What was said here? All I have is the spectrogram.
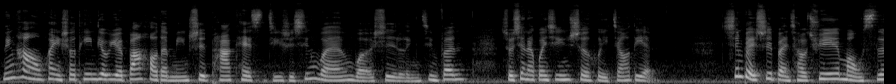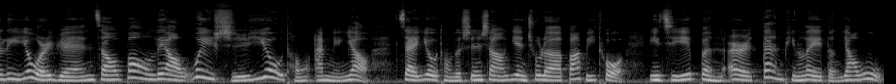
您好，欢迎收听六月八号的《民事 Podcast》即时新闻，我是林静芬。首先来关心社会焦点：新北市板桥区某私立幼儿园遭爆料喂食幼童安眠药，在幼童的身上验出了巴比妥以及苯二氮平类等药物。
